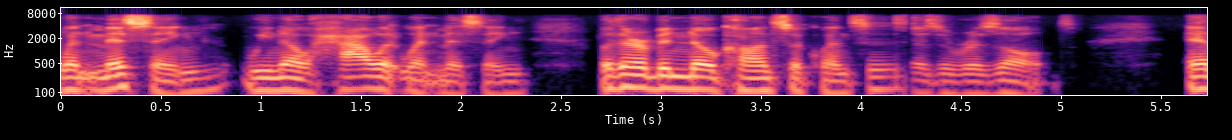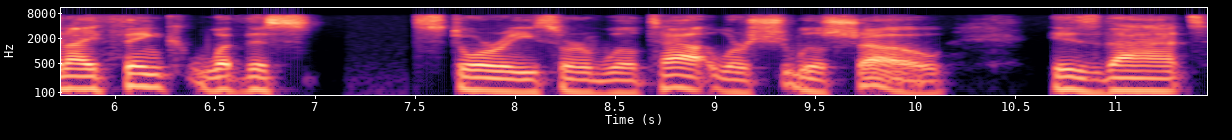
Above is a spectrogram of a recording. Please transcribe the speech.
went missing. We know how it went missing, but there have been no consequences as a result. And I think what this story sort of will tell or sh- will show is that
